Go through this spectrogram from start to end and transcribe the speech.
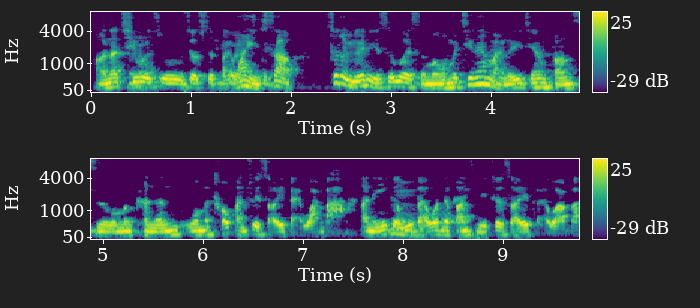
啊。那七位数就是百万以上。这个原理是为什么？我们今天买了一间房子，我们可能我们头款最少一百万吧？啊，你一个五百万的房子，你最少一百万吧？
